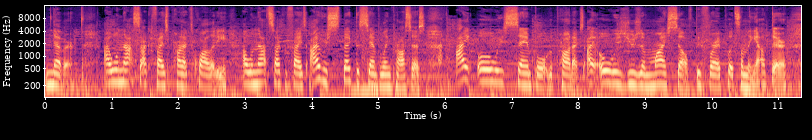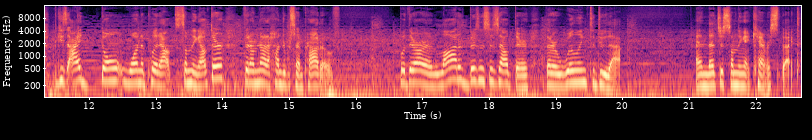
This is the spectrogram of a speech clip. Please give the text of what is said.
Never. I will not sacrifice product quality. I will not sacrifice. I respect the sampling process. I always sample the products. I always use them myself before I put something out there because I don't want to put out something out there that I'm not 100% proud of. But there are a lot of businesses out there that are willing to do that. And that's just something I can't respect.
